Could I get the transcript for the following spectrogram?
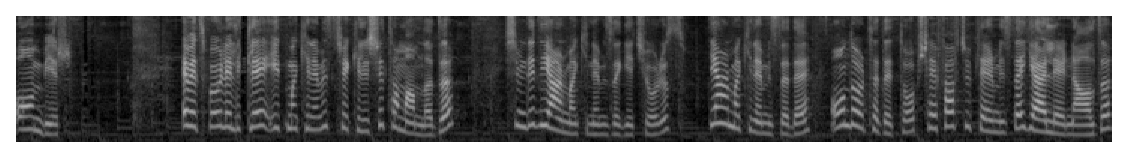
11. Evet böylelikle ilk makinemiz çekilişi tamamladı. Şimdi diğer makinemize geçiyoruz. Diğer makinemizde de 14 adet top şeffaf tüplerimizde yerlerini aldı.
